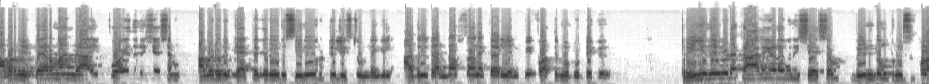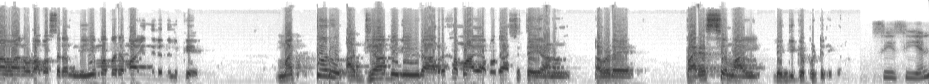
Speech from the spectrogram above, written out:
അവർ റിട്ടയർമെന്റ് ആയി പോയതിനു ശേഷം അവിടെ ഒരു കാറ്റഗറി ഒരു സീനിയോറിറ്റി ലിസ്റ്റ് ഉണ്ടെങ്കിൽ അതിൽ രണ്ടാം സ്ഥാനക്കാരി എം പി ഫാത്തിമക്കുട്ടിക്ക് പ്രീതയുടെ കാലയളവിന് ശേഷം വീണ്ടും പ്രിൻസിപ്പൾ ആവാനുള്ള അവസരം നിയമപരമായി നിലനിൽക്കെ. മറ്റൊരു അധ്യാപികയുടെ അർഹമായ അവകാശത്തെയാണ് അവിടെ പരസ്യമായി ലംഘിക്കപ്പെട്ടിരിക്കുന്നത്. C C N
